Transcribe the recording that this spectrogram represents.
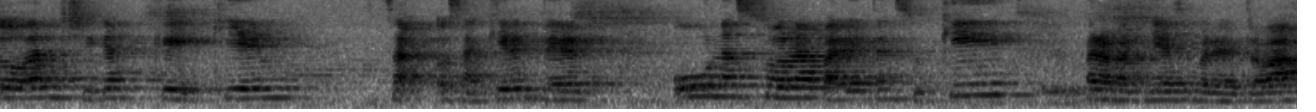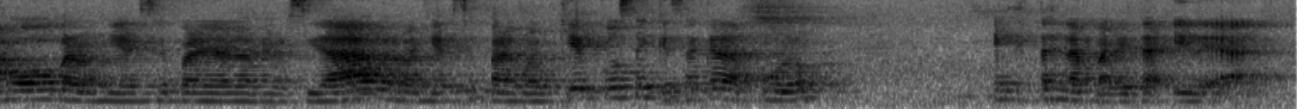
todas las chicas que quieren, o sea, quieren tener una sola paleta en su kit para maquillarse para el trabajo, para maquillarse para la universidad, para maquillarse para cualquier cosa y que saque de apuro. Esta es la paleta ideal.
